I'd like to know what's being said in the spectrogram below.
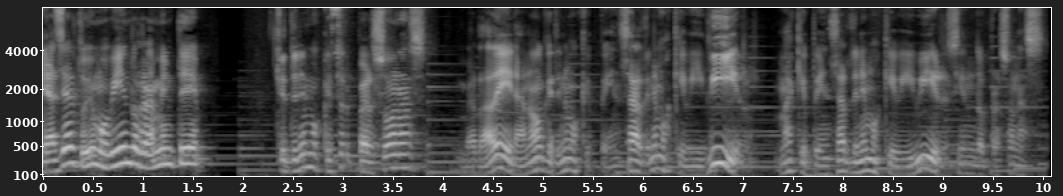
Y ayer estuvimos viendo realmente que tenemos que ser personas verdaderas, ¿no? Que tenemos que pensar, tenemos que vivir, más que pensar, tenemos que vivir siendo personas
